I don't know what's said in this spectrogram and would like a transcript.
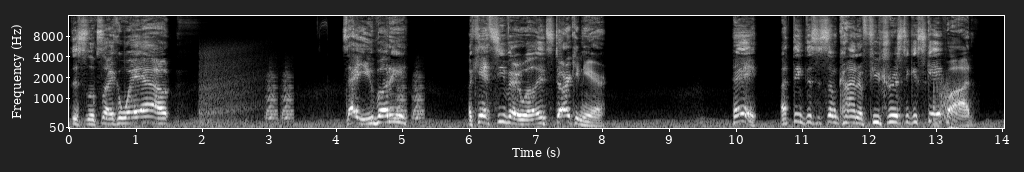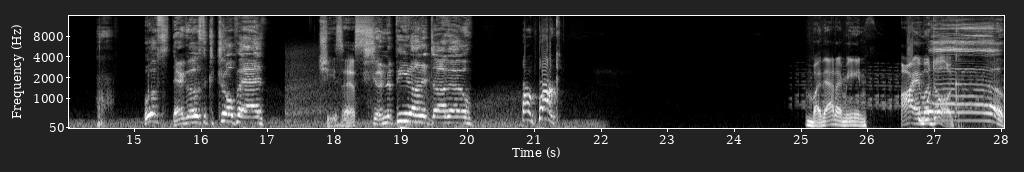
This looks like a way out. Is that you, buddy? I can't see very well. It's dark in here. Hey, I think this is some kind of futuristic escape pod. Whoops, there goes the control pad. Jesus. Shouldn't have peed on it, doggo. Bark, bark. And by that I mean, I am a dog. Whoa!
